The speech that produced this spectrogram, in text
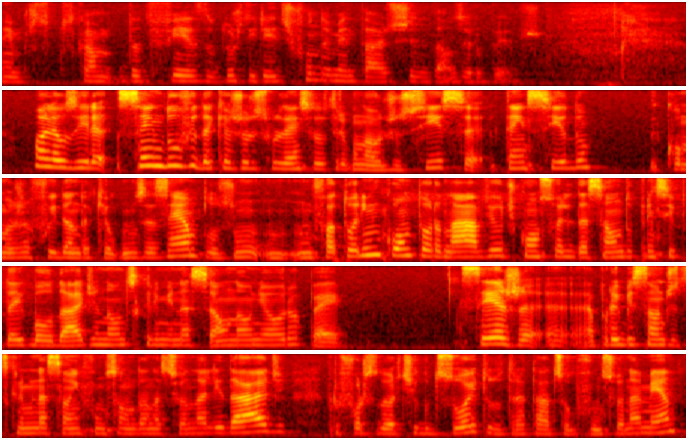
em persecução da defesa dos direitos fundamentais dos cidadãos europeus? Olha, Elzira, sem dúvida que a jurisprudência do Tribunal de Justiça tem sido como eu já fui dando aqui alguns exemplos, um, um, fator incontornável de consolidação do princípio da igualdade e não discriminação na União Europeia. Seja eh, a proibição de discriminação em função da nacionalidade, por força do artigo 18 do Tratado sobre o Funcionamento,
